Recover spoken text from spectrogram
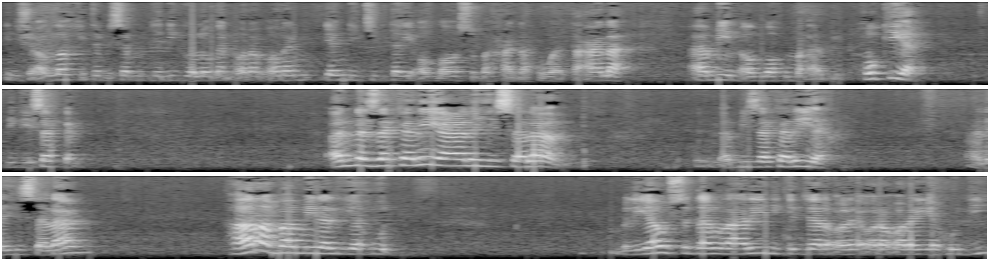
insya Allah kita bisa menjadi golongan orang-orang yang dicintai Allah Subhanahu wa taala. Amin Allahumma amin. Hukiyah dikisahkan Anna Zakaria alaihi salam Nabi Zakaria alaihi salam haraba minal yahud beliau sedang lari dikejar oleh orang-orang Yahudi.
